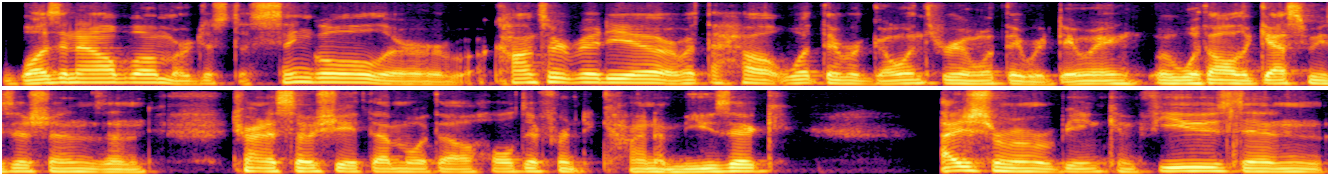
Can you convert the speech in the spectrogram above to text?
was an album or just a single or a concert video or what the hell what they were going through and what they were doing with all the guest musicians and trying to associate them with a whole different kind of music. I just remember being confused and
